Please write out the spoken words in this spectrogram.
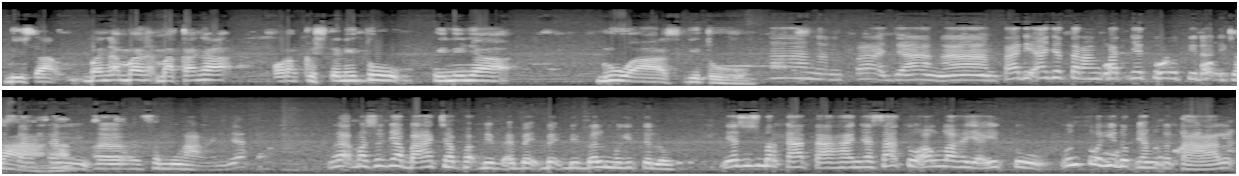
bisa banyak banyak. Makanya orang Kristen itu ininya luas gitu. Jangan Pak, jangan. Tadi aja terangkatnya itu tidak Kok dikisahkan eh, semuanya. Enggak maksudnya baca Pak Bib- Bib- Bib- Bibelmu gitu loh. Yesus berkata hanya satu Allah yaitu untuk hidup yang kekal.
